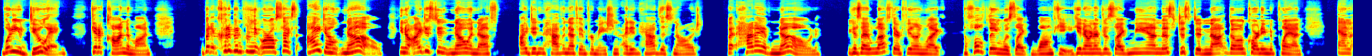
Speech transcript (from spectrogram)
What are you doing? Get a condom on. But it could have been from the oral sex. I don't know. You know, I just didn't know enough I didn't have enough information. I didn't have this knowledge. But had I have known, because I left there feeling like the whole thing was like wonky, you know, and I'm just like, man, this just did not go according to plan. And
